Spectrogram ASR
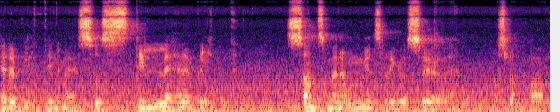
er det blitt inni meg. Så stille er det blitt sånn som en unge som ligger og sover og slapper av.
